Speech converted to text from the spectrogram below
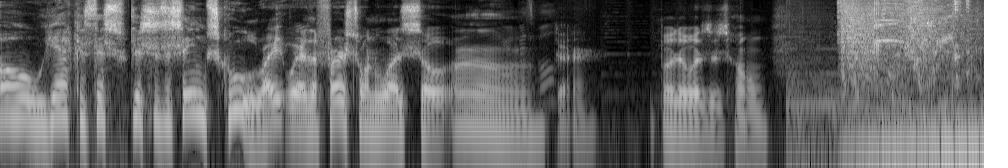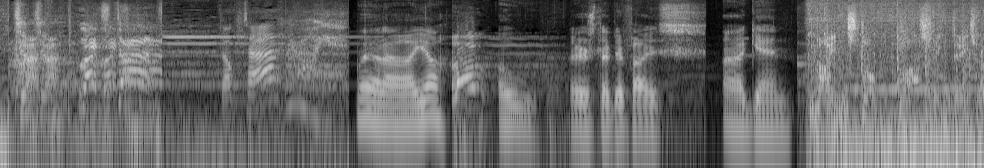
Oh yeah, because this this is the same school, right? Where the first one was. So, oh, okay. But it was his home. Let's dance! Doctor, where are you? Where are you? Hello? Oh, there's the device again. Nine stop blasting data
